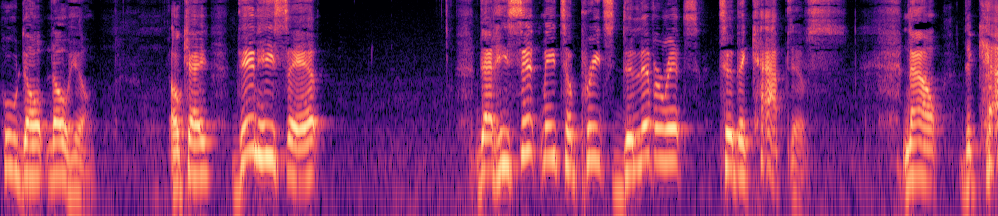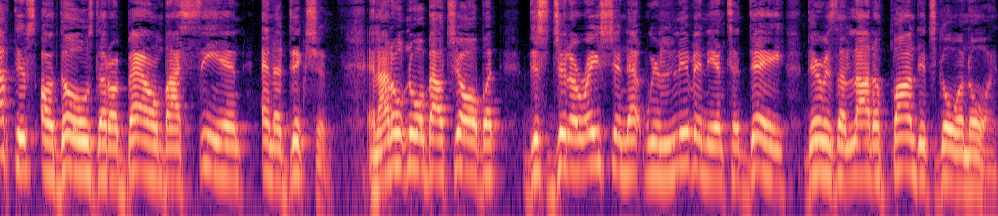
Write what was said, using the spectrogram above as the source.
who don't know Him. Okay, then He said that He sent me to preach deliverance to the captives. Now, the captives are those that are bound by sin and addiction. And I don't know about y'all, but this generation that we're living in today, there is a lot of bondage going on.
